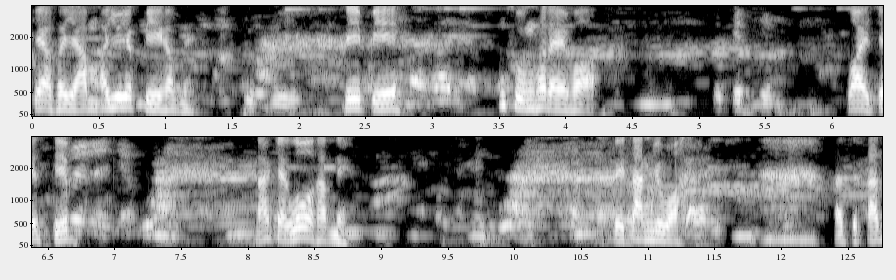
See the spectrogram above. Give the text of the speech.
แก้วสยาม อายุยักปีครับเนี่ยสี่ปีมันสูงเท่าไหร่พ่อร้อยเจ็ดสิบ นักจากโลครับเนี่ยได้สั่งอยู่บ่อาจจะตัน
